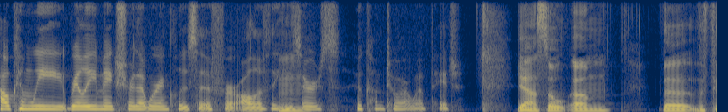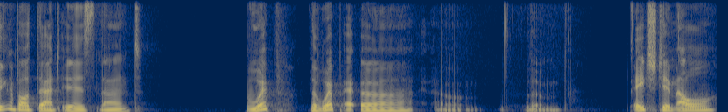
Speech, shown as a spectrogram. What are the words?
how can we really make sure that we're inclusive for all of the Mm. users who come to our web page. Yeah. So um, the the thing about that is that web the web uh, uh, the HTML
